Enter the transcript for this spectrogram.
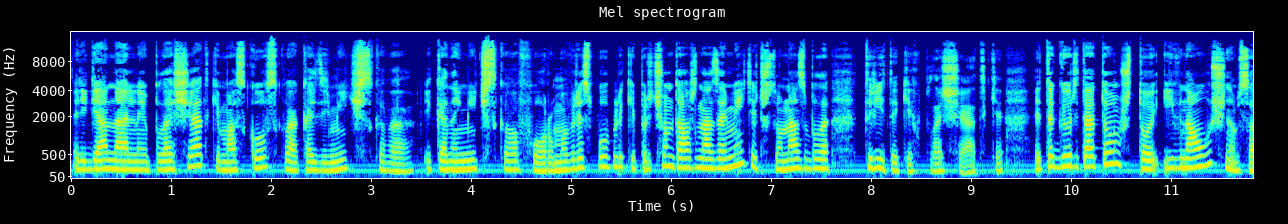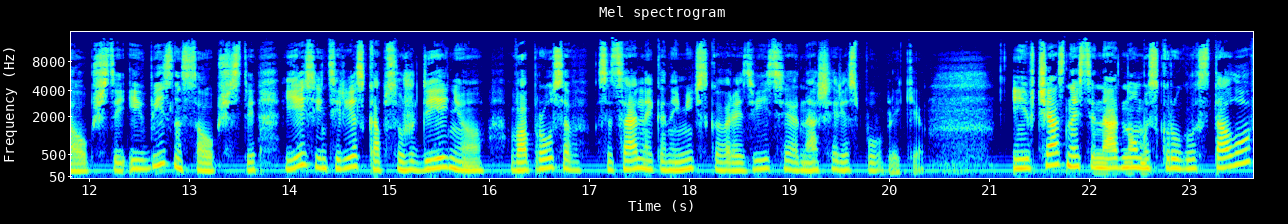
региональные площадки Московского академического экономического форума в республике. Причем должна заметить, что у нас было три таких площадки. Это говорит о том, что и в научном сообществе, и в бизнес-сообществе есть интерес к обсуждению вопросов социально-экономического развития нашей республики. И в частности, на одном из круглых столов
